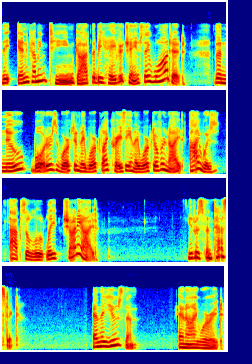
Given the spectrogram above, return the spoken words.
The incoming team got the behavior change they wanted. The new borders worked and they worked like crazy and they worked overnight. I was absolutely shiny eyed. It was fantastic. And they used them. And I worried.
